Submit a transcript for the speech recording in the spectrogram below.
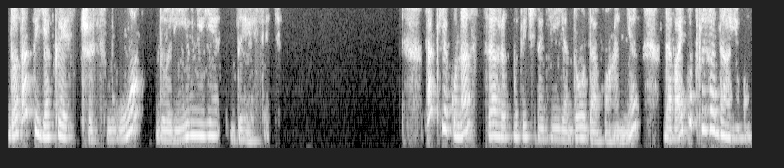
додати якесь число дорівнює 10. Так як у нас це арифметична дія додавання, давайте пригадаємо.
